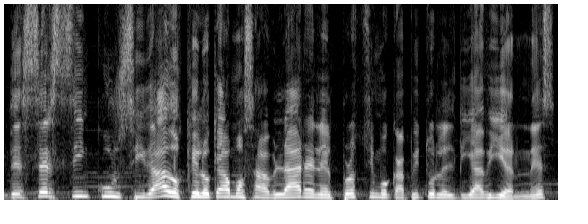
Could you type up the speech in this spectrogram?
de ser circuncidados, que es lo que vamos a hablar en el próximo capítulo el día viernes.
